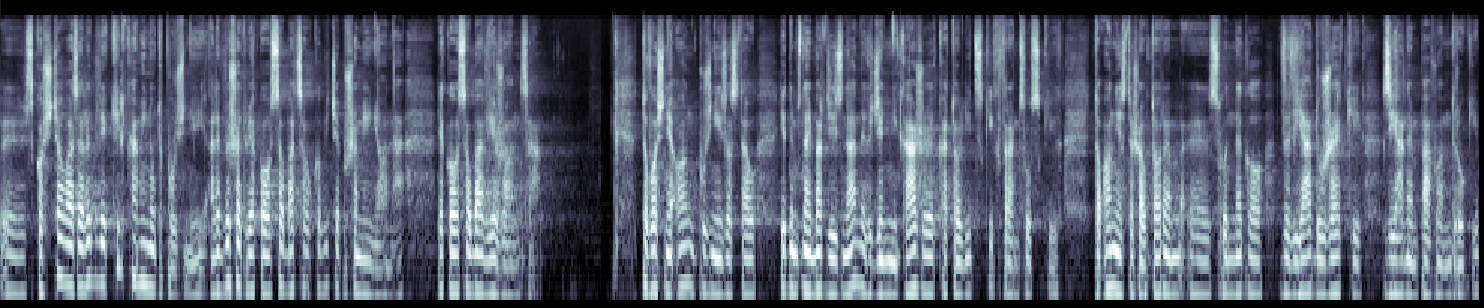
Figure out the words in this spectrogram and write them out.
y, z kościoła zaledwie kilka minut później, ale wyszedł jako osoba całkowicie przemieniona, jako osoba wierząca. To właśnie on później został jednym z najbardziej znanych dziennikarzy katolickich, francuskich. To on jest też autorem y, słynnego wywiadu rzeki z Janem Pawłem II.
